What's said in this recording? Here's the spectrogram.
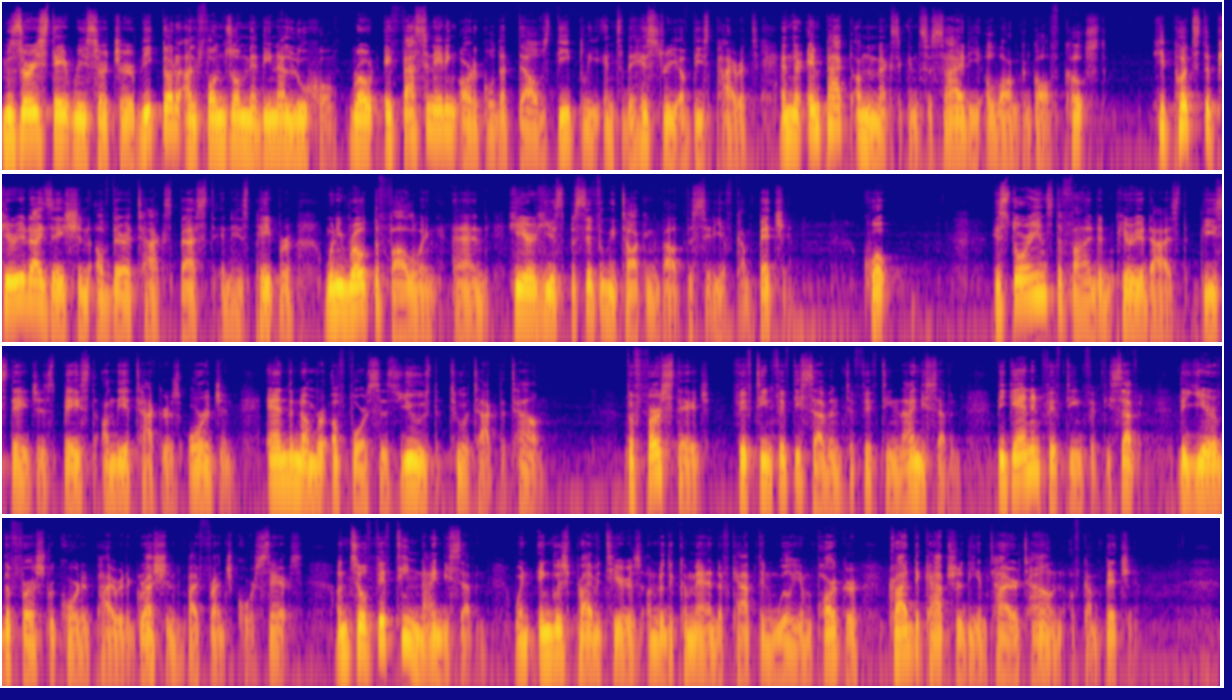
Missouri State researcher Victor Alfonso Medina Lujo wrote a fascinating article that delves deeply into the history of these pirates and their impact on the Mexican society along the Gulf Coast. He puts the periodization of their attacks best in his paper when he wrote the following, and here he is specifically talking about the city of Campeche. Quote, Historians defined and periodized these stages based on the attacker's origin and the number of forces used to attack the town. The first stage, 1557 to 1597, began in 1557, the year of the first recorded pirate aggression by French corsairs until 1597, when English privateers under the command of Captain William Parker tried to capture the entire town of Campeche.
